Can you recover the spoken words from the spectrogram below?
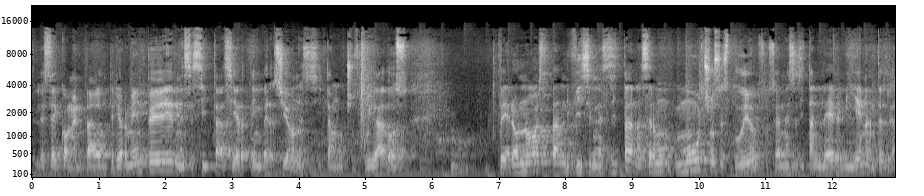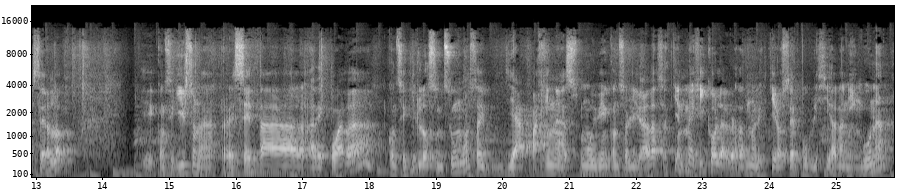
que les he comentado anteriormente, necesita cierta inversión, necesita muchos cuidados, pero no es tan difícil, necesitan hacer muchos estudios, o sea, necesitan leer bien antes de hacerlo conseguirse una receta adecuada, conseguir los insumos. Hay ya páginas muy bien consolidadas aquí en México. La verdad no le quiero hacer publicidad a ninguna.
